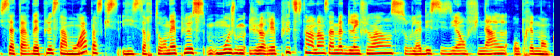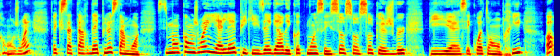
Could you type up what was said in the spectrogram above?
il s'attardait plus à moi parce qu'il il se retournait plus. Moi, j'aurais plus tendance à mettre de l'influence sur la décision finale auprès de mon conjoint. Fait qu'il s'attardait plus à moi. Si mon conjoint y allait puis qu'il disait, regarde, écoute, moi, c'est ça, ça, ça que je veux, puis euh, c'est quoi ton prix? Oh,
